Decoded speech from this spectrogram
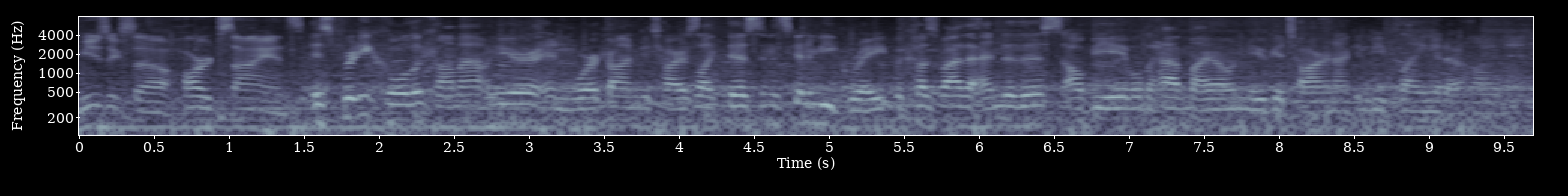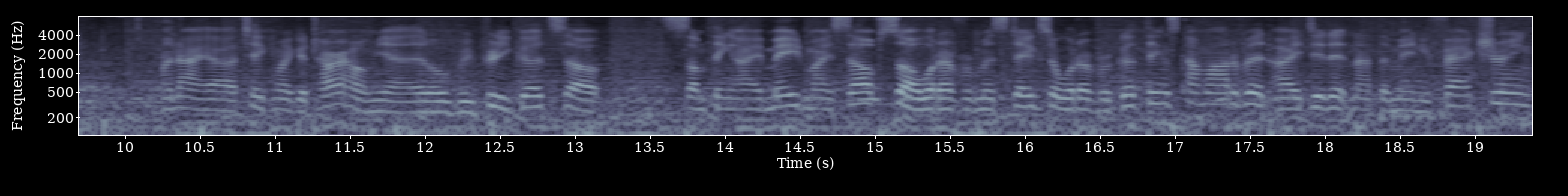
Music's a hard science. It's pretty cool to come out here and work on guitars like this and it's going to be great because by the end of this i'll be able to have my own new guitar and i can be playing it at home. When i uh, take my guitar home yeah it'll be pretty good so it's something i made myself so whatever mistakes or whatever good things come out of it i did it not the manufacturing.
